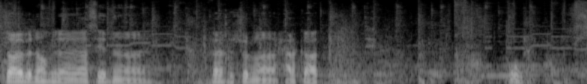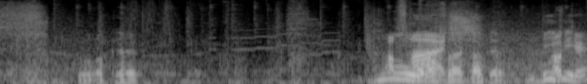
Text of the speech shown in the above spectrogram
تستوعب انهم ياسين آه، كانوا يخشون آه، حركات. أوه. أوه أوكي. أوه، سماش. أب سماش. أوكي. البي في أوكي.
